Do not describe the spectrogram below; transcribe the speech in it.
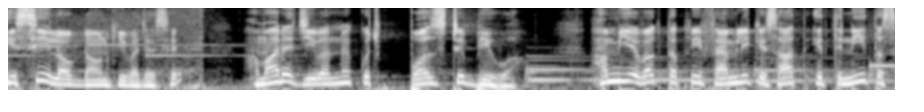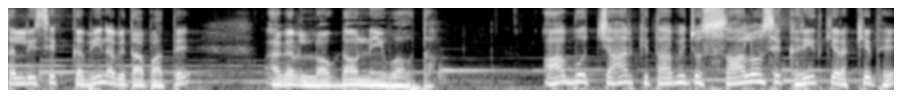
इसी लॉकडाउन की वजह से हमारे जीवन में कुछ पॉजिटिव भी हुआ। हम ये वक्त अपनी फैमिली के साथ इतनी तसल्ली से कभी ना बिता पाते, अगर लॉकडाउन नहीं हुआ होता। आप वो चार किताबें जो सालों से खरीद के रखे थे,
